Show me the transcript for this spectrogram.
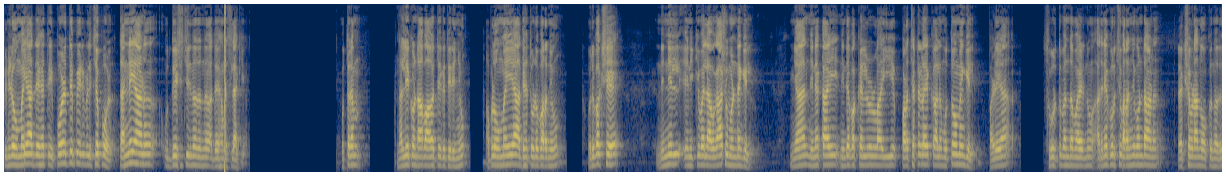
പിന്നീട് ഉമയ്യ അദ്ദേഹത്തെ ഇപ്പോഴത്തെ പേര് വിളിച്ചപ്പോൾ തന്നെയാണ് ഉദ്ദേശിച്ചിരുന്നതെന്ന് അദ്ദേഹം മനസ്സിലാക്കി. ഉത്തരം നൽകിക്കൊണ്ട് ആ ഭാഗത്തേക്ക് തിരിഞ്ഞു. അപ്പോൾ ഉമ്മയ്യ അദ്ദേഹത്തോട് പറഞ്ഞു ഒരുപക്ഷെ നിന്നിൽ എനിക്ക് വല്ല അവകാശമുണ്ടെങ്കിൽ ഞാൻ നിനക്കായി നിന്റെ പക്കലുള്ള ഈ പടച്ചട്ടകളെക്കാളും ഉത്തമമെങ്കിൽ പഴയ സുഹൃത്ത് ബന്ധമായിരുന്നു. അതിനെക്കുറിച്ച് പറഞ്ഞുകൊണ്ടാണ് രക്ഷപ്പെടാൻ നോക്കുന്നത്.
